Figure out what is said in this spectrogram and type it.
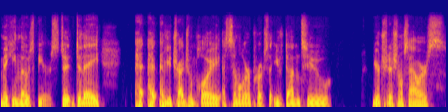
making those beers? Do, do they ha, have you tried to employ a similar approach that you've done to your traditional sours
